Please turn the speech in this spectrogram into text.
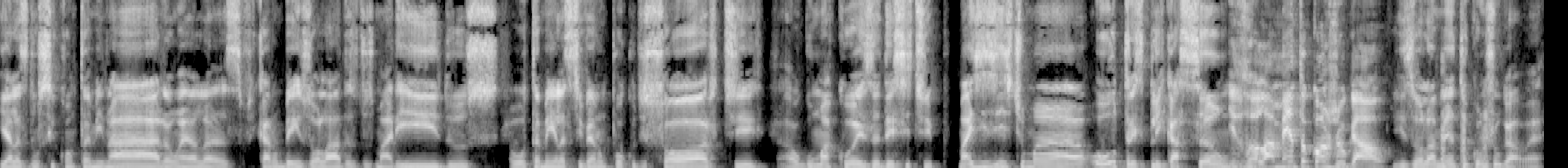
e elas não se contaminaram, elas ficaram bem isoladas dos maridos, ou também elas tiveram um pouco de sorte, alguma coisa desse tipo. Mas existe uma outra explicação. Isolamento conjugal. Isolamento conjugal, é.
